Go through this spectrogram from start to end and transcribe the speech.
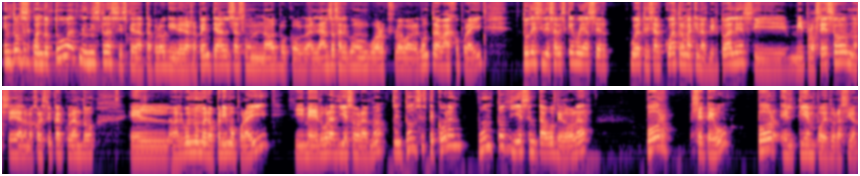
Entonces, cuando tú administras este Dataproc y de repente alzas un notebook o lanzas algún workflow o algún trabajo por ahí, tú decides, ¿sabes qué voy a hacer? Voy a utilizar cuatro máquinas virtuales y mi proceso, no sé, a lo mejor estoy calculando algún número primo por ahí y me dura 10 horas, ¿no? Entonces te cobran .10 centavos de dólar por CPU por el tiempo de duración,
